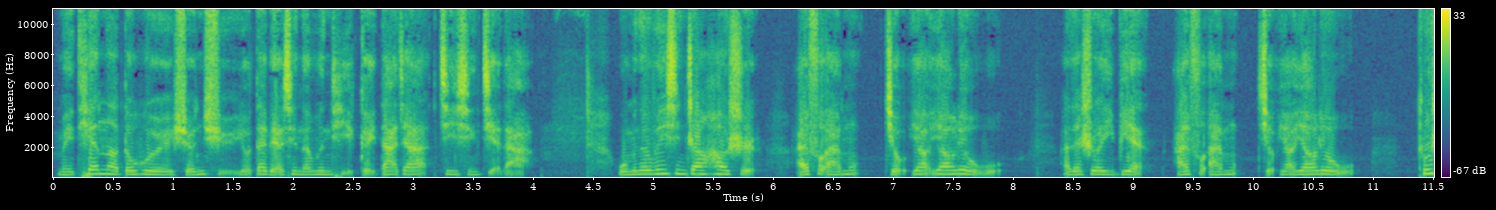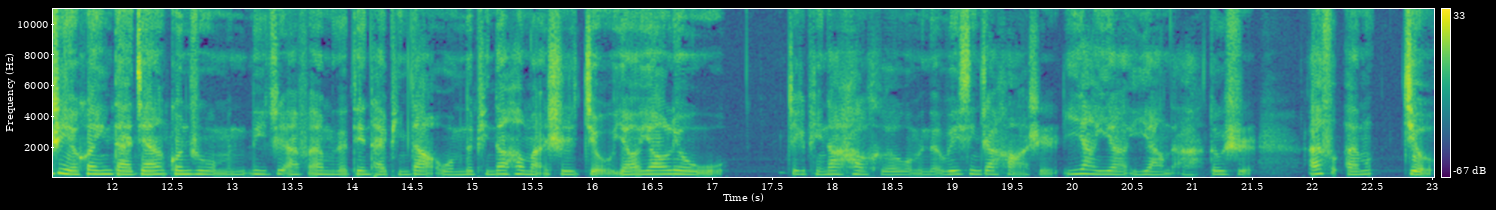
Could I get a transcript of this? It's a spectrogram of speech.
每天呢都会选取有代表性的问题给大家进行解答。我们的微信账号是 FM。九幺幺六五，啊，再说一遍，FM 九幺幺六五。同时，也欢迎大家关注我们荔枝 FM 的电台频道，我们的频道号码是九幺幺六五。这个频道号和我们的微信账号是一样一样一样的啊，都是 FM 九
